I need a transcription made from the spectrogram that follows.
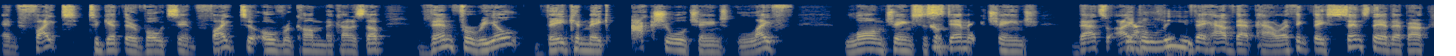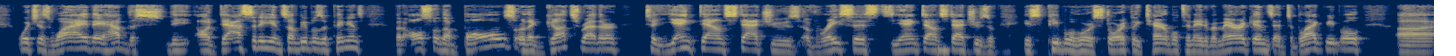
and fight to get their votes in, fight to overcome that kind of stuff, then for real, they can make actual change, lifelong change, systemic change. That's I Yeah. believe they have that power. I think they sense they have that power, which is why they have the the audacity in some people's opinions, but also the balls or the guts rather to yank down statues of racists, yank down statues of his people who are historically terrible to Native Americans and to Black people, uh,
